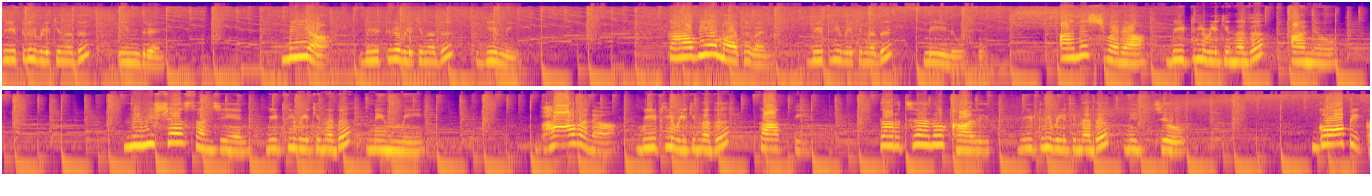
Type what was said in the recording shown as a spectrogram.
വീട്ടിൽ വിളിക്കുന്നത് ഇന്ദ്രൻ. മിയ. വീട്ടിൽ വിളിക്കുന്നത് ഗിമി. കാവ്യ മാധവൻ. വീട്ടിൽ വിളിക്കുന്നത് മീനു. അനശ്വര വീട്ടിൽ വിളിക്കുന്നത് അനു. നിമിഷ സഞ്ജയൻ വീട്ടിൽ വിളിക്കുന്നത് നിമ്മി. ഭാവന വീട്ടിൽ വിളിക്കുന്നത് കാത്തി സർജാനോ ഖാലിദ് വീട്ടിൽ വിളിക്കുന്നത് നിച്ചു. ഗോപിക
